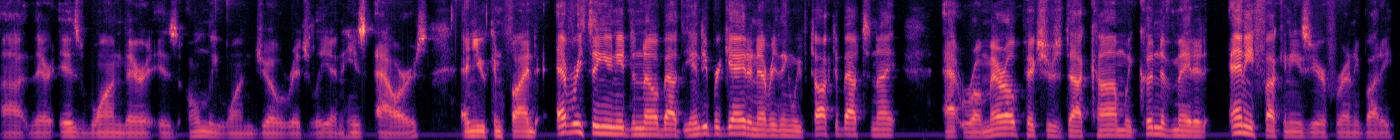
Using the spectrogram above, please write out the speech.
Uh, there is one, there is only one Joe Ridgely, and he's ours. And you can find everything you need to know about the Indie Brigade and everything we've talked about tonight at romeropictures.com. We couldn't have made it any fucking easier for anybody.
